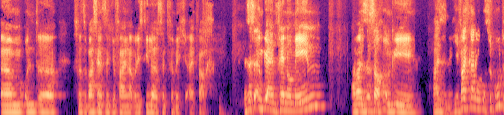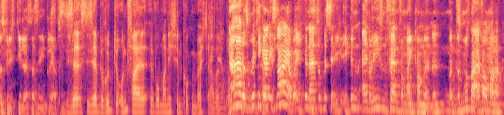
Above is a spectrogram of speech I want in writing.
Ähm, und äh, es wird Sebastian jetzt nicht gefallen, aber die Steelers sind für mich einfach. Es ist irgendwie ein Phänomen, aber es ist auch irgendwie Weiß ich nicht. Ich weiß gar nicht, ob es so gut ist für die Steelers, dass sie in die Playoffs sind. Dieser, ist dieser berühmte Unfall, äh, wo man nicht hingucken möchte, aber dann Ja, das möchte ich gar nicht sagen, aber ich bin halt so ein bisschen, ich, ich bin ein Riesenfan von Mike Tomlin. Das muss man einfach mal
